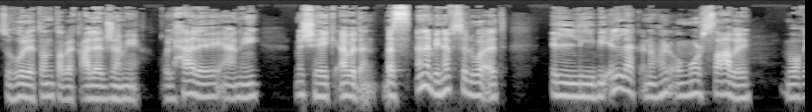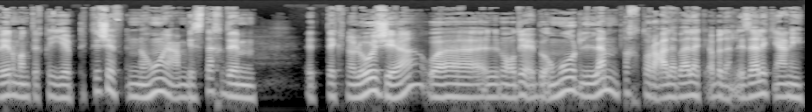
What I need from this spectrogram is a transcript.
سهولة تنطبق على الجميع والحالة يعني مش هيك ابدا. بس أنا بنفس الوقت اللي بيقول لك إنه هالأمور صعبة وغير منطقية بتكتشف إنه هو عم بيستخدم التكنولوجيا والمواضيع بأمور لم تخطر على بالك ابدا. لذلك يعني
